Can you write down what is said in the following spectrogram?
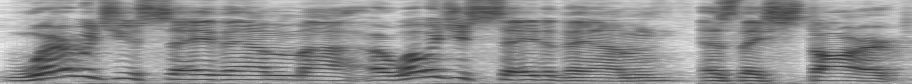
Where would you say them, uh, or what would you say to them as they start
